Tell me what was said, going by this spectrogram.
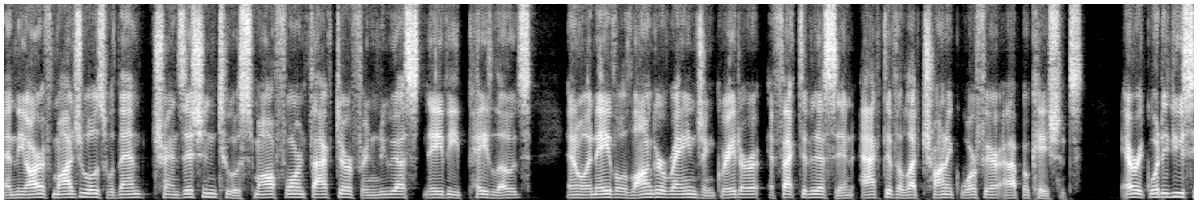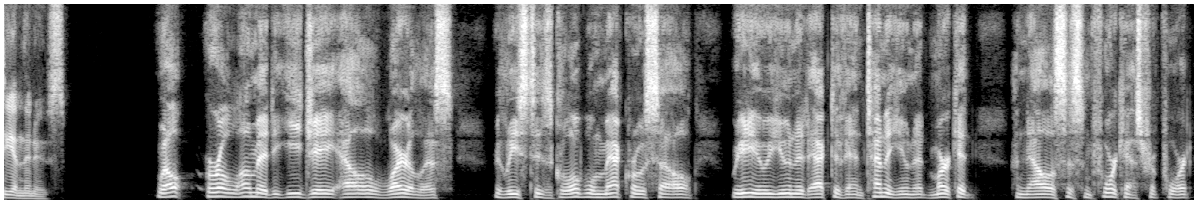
and the RF modules will then transition to a small form factor for U.S. Navy payloads and will enable longer range and greater effectiveness in active electronic warfare applications. Eric, what did you see in the news? Well, Earl Ahmed EJL Wireless released his global macro cell radio unit active antenna unit market analysis and forecast report.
